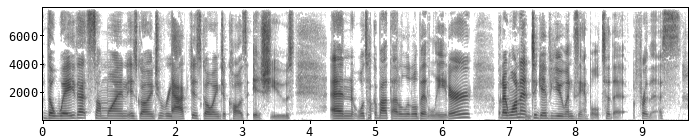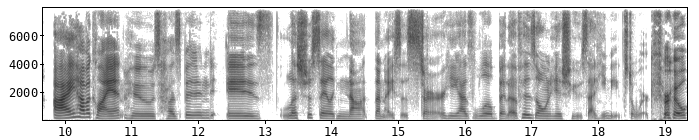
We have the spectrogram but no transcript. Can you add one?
the way that someone is going to react is going to cause issues. And we'll talk about that a little bit later, but I wanted to give you an example to the for this. I have a client whose husband is, let's just say, like not the nicest stir. He has a little bit of his own issues that he needs to work through.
